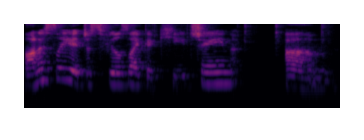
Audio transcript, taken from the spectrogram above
Honestly, it just feels like a keychain. Um,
